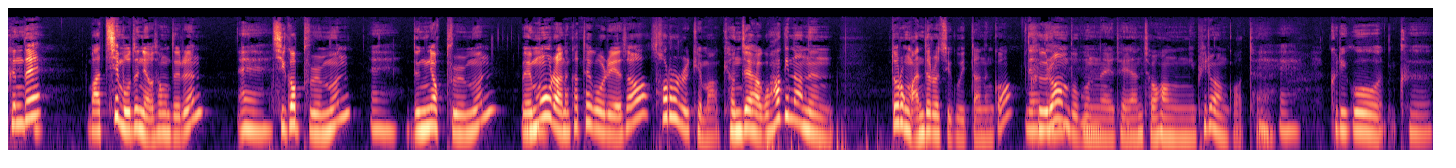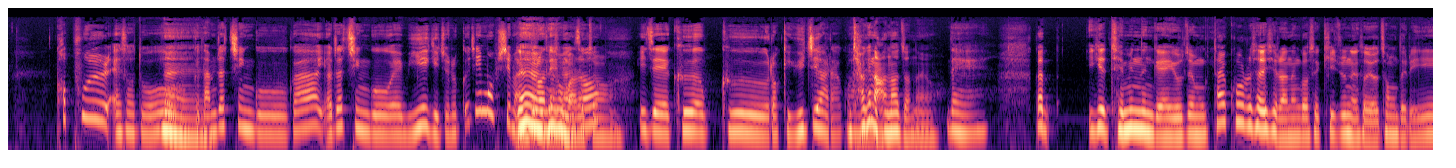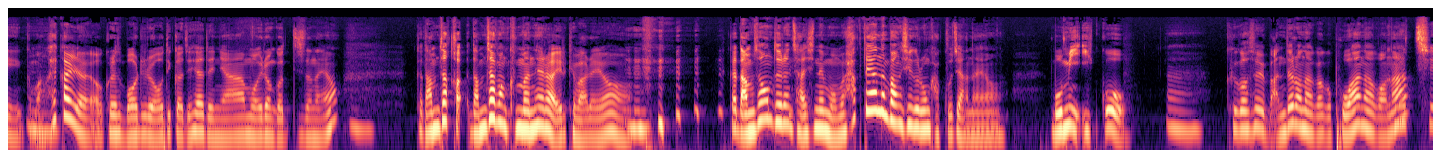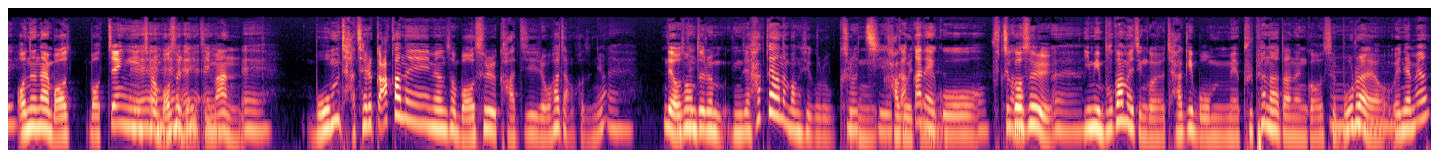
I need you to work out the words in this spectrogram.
근데 마치 모든 여성들은 예. 직업 불문, 예. 능력 불문, 외모라는 카테고리에서 서로를 이렇게 막 견제하고 확인하는 도록 만들어지고 있다는 거 네네. 그런 부분에 대한 저항이 필요한 것 같아요. 예, 예. 그리고 그 커플에서도 네. 그 남자친구가 여자친구의 미의 기준을 끊임없이 네, 만들어내면서 말하죠. 이제 그 그렇게 유지하라고 자기는 하는. 안 하잖아요. 네. 이게 재밌는 게 요즘 탈코르셋이라는 것을 기준해서 여성들이 막 음. 헷갈려요. 그래서 머리를 어디까지 해야 되냐 뭐 이런 것 있잖아요. 음. 그 남자 남자만큼만 해라 이렇게 말해요. 음. 그러니까 남성들은 자신의 몸을 학대하는 방식으로는 가꾸지 않아요. 몸이 있고 음. 그것을 만들어 나가고 보완하거나 그렇지. 어느 날 멋, 멋쟁이처럼 예, 멋을 예, 예, 내지만 예, 몸 자체를 깎아내면서 멋을 가지려고 하지 않거든요. 예. 근데 여성들은 굉장히 학대하는 방식으로 그렇지. 가고 있잖아요. 깎아내고 붙여놓- 그것을 예. 이미 무감해진 거예요. 자기 몸에 불편하다는 것을 음. 몰라요. 왜냐면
